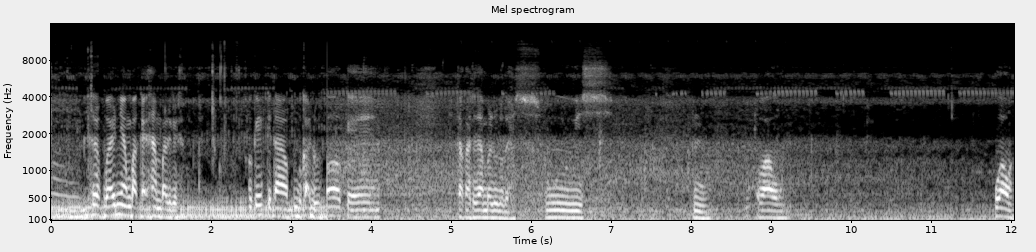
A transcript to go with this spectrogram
Hmm. cobain yang pakai sambal guys. Oke kita buka dulu. Oke. Kita kasih sambal dulu guys. Wis hmm. Wow Wow.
